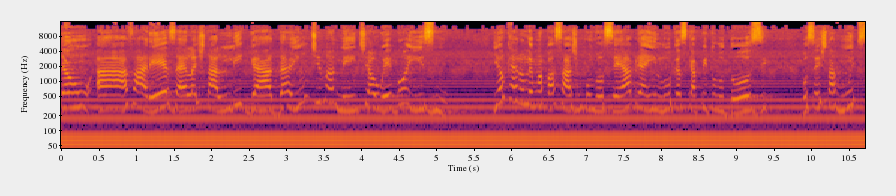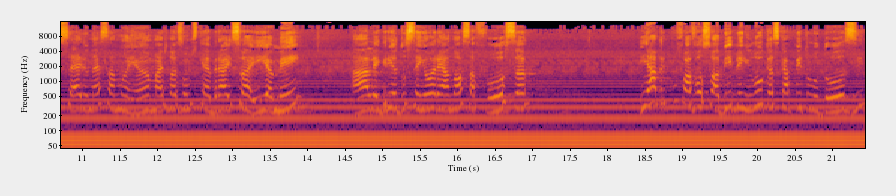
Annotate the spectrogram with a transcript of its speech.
Então, a avareza, ela está ligada intimamente ao egoísmo. E eu quero ler uma passagem com você. Abre aí Lucas capítulo 12. Você está muito sério nessa manhã, mas nós vamos quebrar isso aí, amém? A alegria do Senhor é a nossa força. E abre, por favor, sua Bíblia em Lucas capítulo 12.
